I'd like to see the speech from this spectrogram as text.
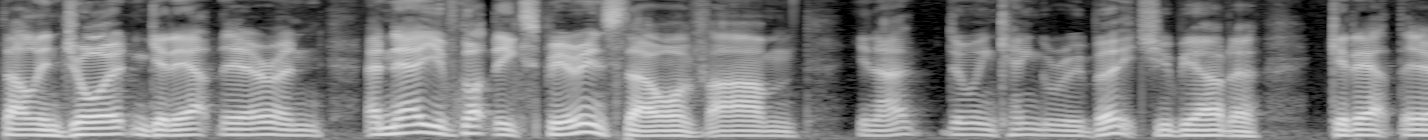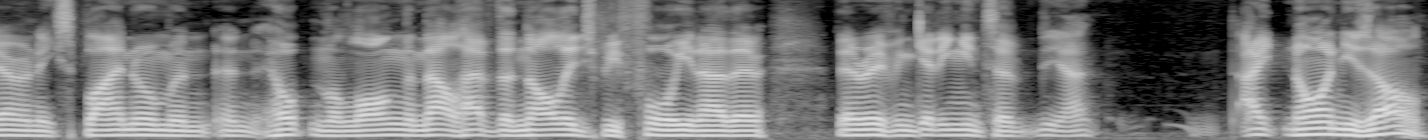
they'll enjoy it and get out there, and and now you've got the experience though of um, you know doing Kangaroo Beach. You'll be able to get out there and explain to them and, and help them along, and they'll have the knowledge before you know they're they're even getting into you know eight nine years old.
